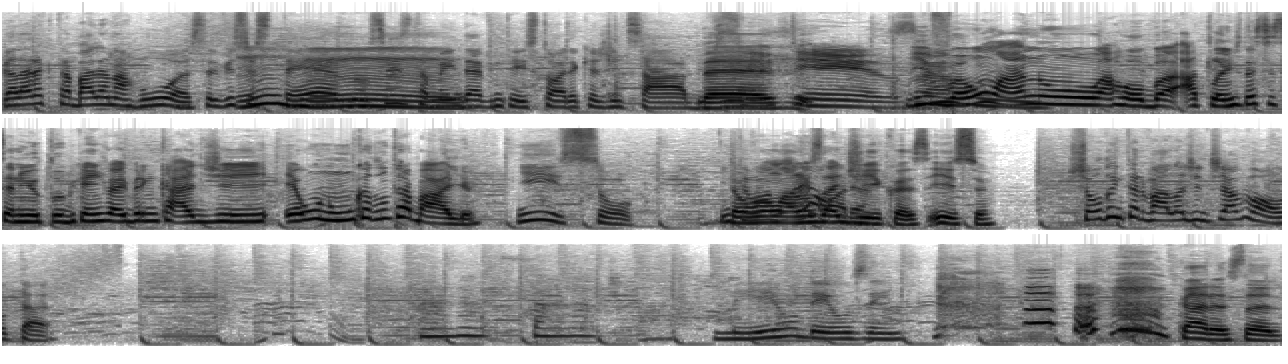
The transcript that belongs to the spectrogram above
Galera que trabalha na rua, serviço Uhum. externo, vocês também devem ter história que a gente sabe. Deve. Certeza. E vão lá no arroba Atlântida SC no YouTube que a gente vai brincar de Eu Nunca no Trabalho. Isso. Então, vão lá é nos dar dicas. Isso. Show do intervalo, a gente já volta. Meu Deus, hein? Cara, sério.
